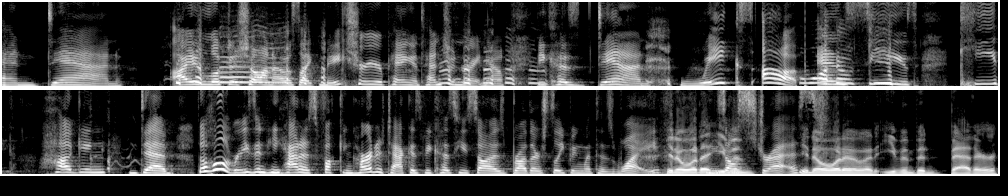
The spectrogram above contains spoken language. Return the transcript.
And Dan, I looked at Sean. I was like, make sure you're paying attention right now because Dan wakes up and sees Keith hugging Deb. The whole reason he had his fucking heart attack is because he saw his brother sleeping with his wife. You know what? He's even, all stressed. You know what? It would even been better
